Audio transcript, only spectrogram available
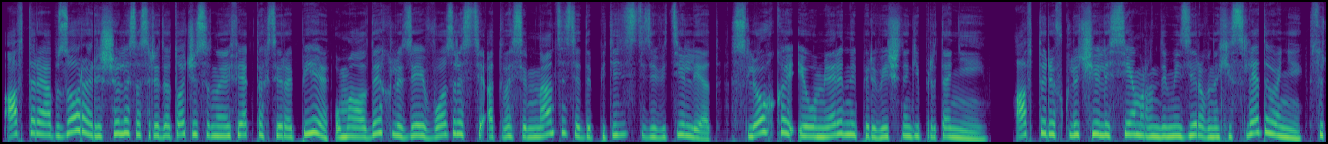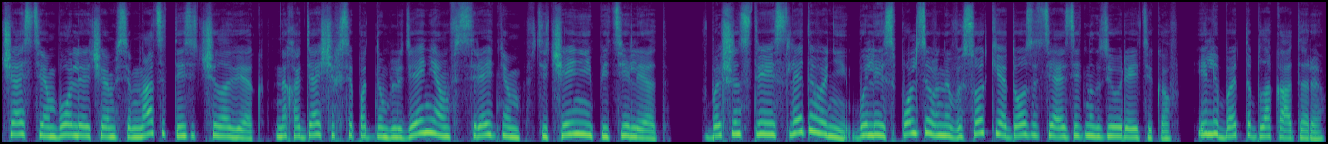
Авторы обзора решили сосредоточиться на эффектах терапии у молодых людей в возрасте от 18 до 59 лет с легкой и умеренной первичной гипертонией. Авторы включили 7 рандомизированных исследований с участием более чем 17 тысяч человек, находящихся под наблюдением в среднем в течение 5 лет. В большинстве исследований были использованы высокие дозы тиазидных диуретиков или бета-блокаторы.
